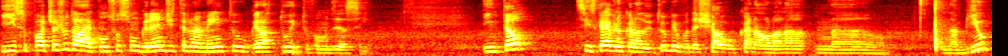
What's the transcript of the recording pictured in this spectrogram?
E isso pode te ajudar, é como se fosse um grande treinamento gratuito, vamos dizer assim. Então, se inscreve no canal do YouTube, eu vou deixar o canal lá na, na, na bio.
